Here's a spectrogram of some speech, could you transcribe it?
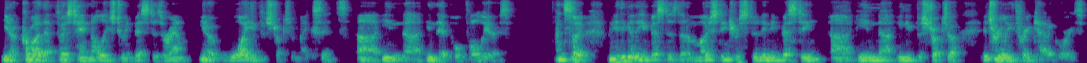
you know provide that first-hand knowledge to investors around you know why infrastructure makes sense uh, in uh, in their portfolios. And so when you think of the investors that are most interested in investing uh, in uh, in infrastructure, it's really three categories:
